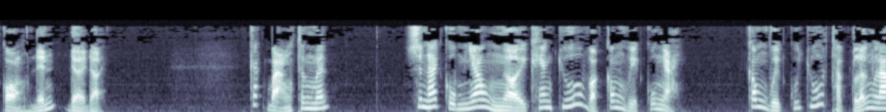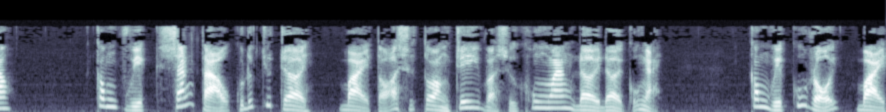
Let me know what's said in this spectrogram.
còn đến đời đời. Các bạn thân mến, Xin hãy cùng nhau ngợi khen Chúa và công việc của Ngài. Công việc của Chúa thật lớn lao. Công việc sáng tạo của Đức Chúa Trời bày tỏ sự toàn tri và sự khôn ngoan đời đời của Ngài. Công việc cứu rỗi bày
